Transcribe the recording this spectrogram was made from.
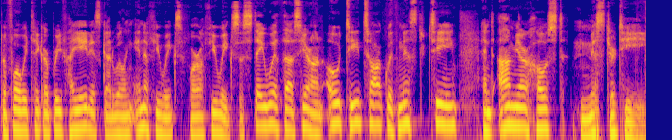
before we take our brief hiatus, God willing, in a few weeks for a few weeks. So stay with us here on OT Talk with Mr. T, and I'm your host, Mr. T.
